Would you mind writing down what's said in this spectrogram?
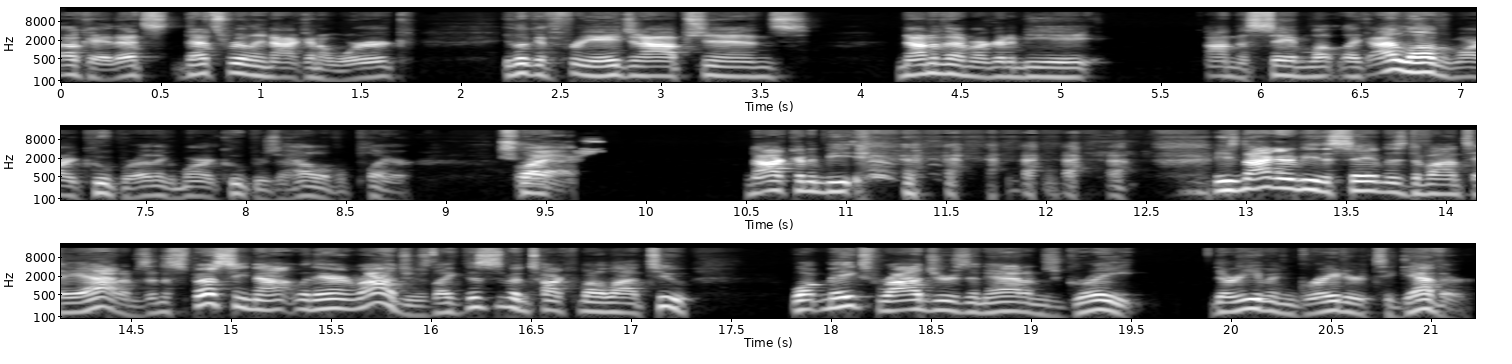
okay, that's that's really not going to work. You look at free agent options, none of them are going to be on the same level. Like I love Amari Cooper. I think Amari Cooper is a hell of a player. Trash. Not going to be. he's not going to be the same as Davante Adams, and especially not with Aaron Rodgers. Like this has been talked about a lot too. What makes Rodgers and Adams great they're even greater together.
